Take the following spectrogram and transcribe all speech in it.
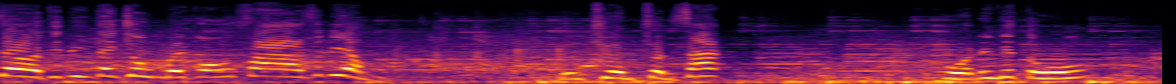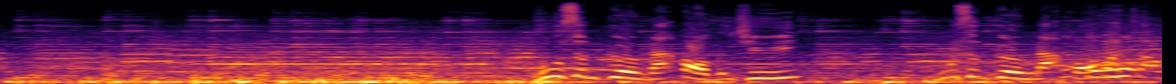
giờ thì Đinh Thanh Trung mới có pha dứt điểm. Đường truyền chuẩn xác của Đinh Viết Tú. Vũ Xuân Cường đã bỏ vị trí. Vũ Xuân Cường đã có vào trong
